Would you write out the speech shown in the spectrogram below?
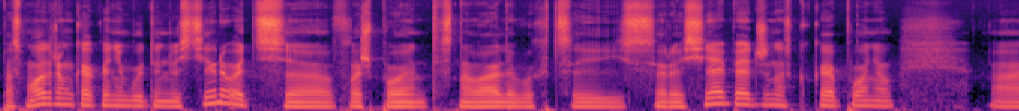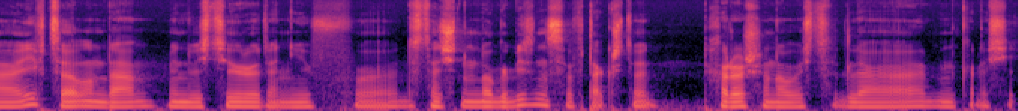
Посмотрим, как они будут инвестировать. Э, Flashpoint основали выходцы из России, опять же, насколько я понял. Э, и в целом, да, инвестируют они в достаточно много бизнесов, так что хорошая новость для рынка России.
